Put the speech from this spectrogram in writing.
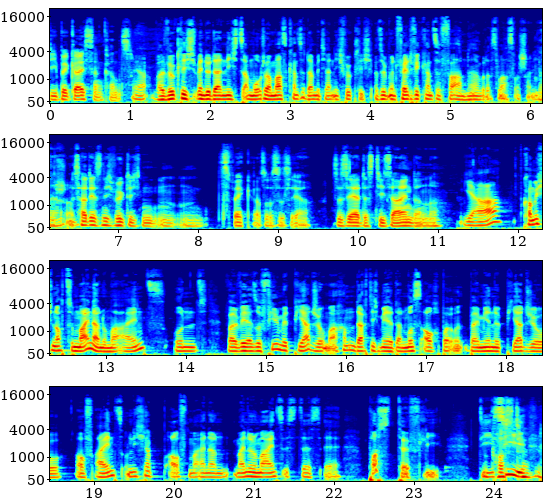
die begeistern kannst. Ja, weil wirklich, wenn du da nichts am Motor machst, kannst du damit ja nicht wirklich, also über den Feldweg kannst du fahren, ne? aber das war's wahrscheinlich Ja, schon. es hat jetzt nicht wirklich einen, einen- einen Zweck, also es ist eher, es ist eher das Design dann, ne? Ja, komme ich noch zu meiner Nummer eins und weil wir ja so viel mit Piaggio machen, dachte ich mir, dann muss auch bei, bei mir eine Piaggio auf eins und ich habe auf meiner, meine Nummer eins ist das äh, Posttöffli. Die C, Posttöffli.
